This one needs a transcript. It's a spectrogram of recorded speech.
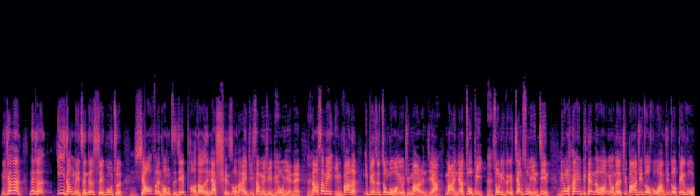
你看看那个。伊藤美诚跟水谷隼，小粉红直接跑到人家选手的 IG 上面去留言呢，然后上面引发了一边是中国网友去骂人家，骂人家作弊，说你这个降速眼镜；另外一边的网友呢，去帮他去做护航，去做辩护，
